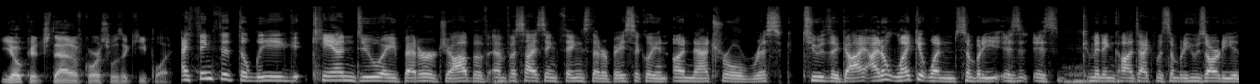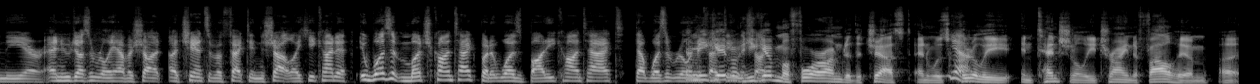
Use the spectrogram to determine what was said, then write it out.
Jokic? That, of course, was a key play. I think that the league can do a better job of emphasizing things that are basically an unnatural risk to the guy. I don't like it when somebody is is committing contact with somebody who's already in the air and who doesn't really have a shot, a chance of affecting the shot. Like he kind of, it wasn't much contact, but it was body contact that wasn't really. I mean, he gave him he gave him a forearm to the chest and was yeah. clearly intentionally trying to foul him uh,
